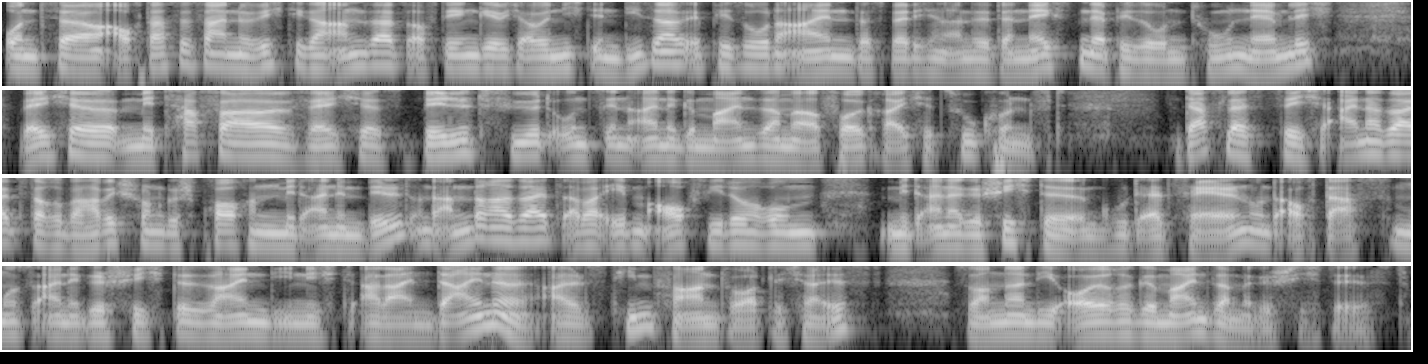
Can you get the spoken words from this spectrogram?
Und äh, auch das ist ein wichtiger Ansatz, auf den gebe ich aber nicht in dieser Episode ein. Das werde ich in einer der nächsten Episoden tun, nämlich welche Metapher, welches Bild führt uns in eine gemeinsame erfolgreiche Zukunft. Das lässt sich einerseits, darüber habe ich schon gesprochen, mit einem Bild und andererseits aber eben auch wiederum mit einer Geschichte gut erzählen. Und auch das muss eine Geschichte sein, die nicht allein deine als Teamverantwortlicher ist, sondern die eure gemeinsame Geschichte ist.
